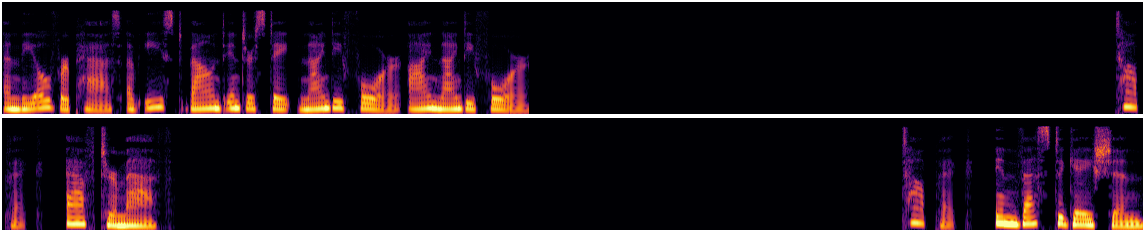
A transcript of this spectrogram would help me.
and the overpass of eastbound Interstate 94 I-94. Topic: Aftermath. Topic: Investigation.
